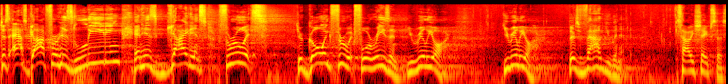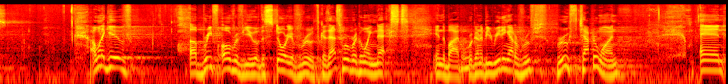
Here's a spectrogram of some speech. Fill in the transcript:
Just ask God for His leading and His guidance through it. You're going through it for a reason. You really are. You really are. There's value in it. It's how He shapes us. I want to give a brief overview of the story of Ruth because that's where we're going next in the Bible. We're going to be reading out of Ruth, Ruth chapter 1. And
